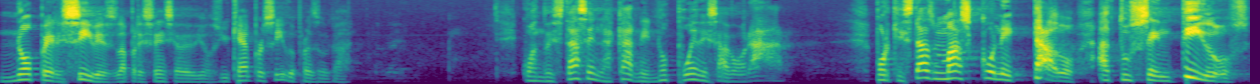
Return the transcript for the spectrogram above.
no percibes la presencia de Dios. You can't perceive the presence of God. Cuando estás en la carne no puedes adorar. Porque estás más conectado a tus sentidos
